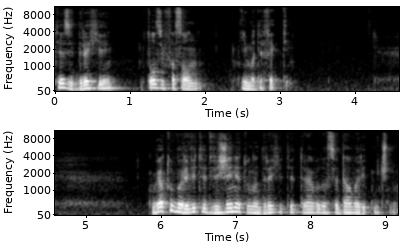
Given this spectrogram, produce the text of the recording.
Тези дрехи, този фасон има дефекти. Когато вървите, движението на дрехите трябва да се дава ритмично.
